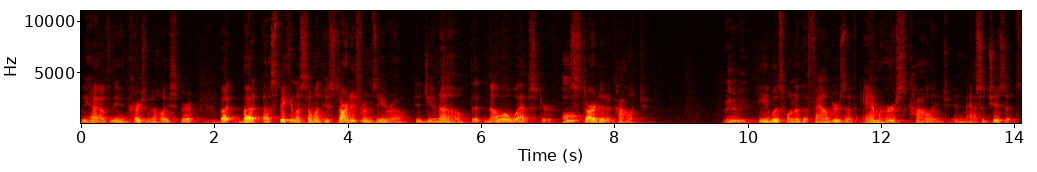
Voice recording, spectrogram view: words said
We have the encouragement of the Holy Spirit. Mhm. But, but uh, speaking of someone who started from zero, did you know that Noah Webster Oh. started a college? Really? He was one of the founders of Amherst College in Massachusetts.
